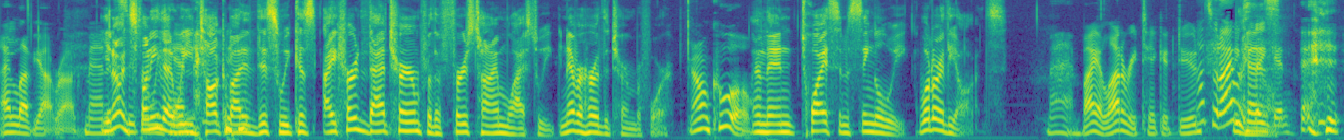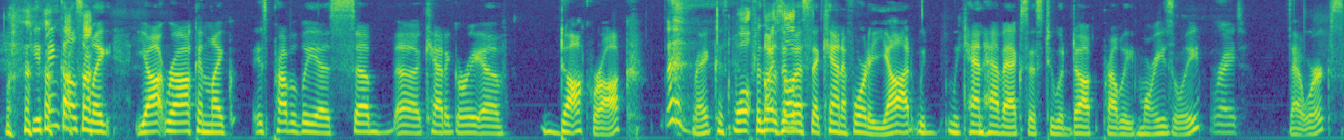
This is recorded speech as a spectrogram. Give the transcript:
I love yacht rock, man. You know, it's super funny that we talk about it this week because I heard that term for the first time last week. Never heard the term before. Oh, cool. And then twice in a single week. What are the odds? Man, buy a lottery ticket, dude. That's what I was Because thinking. you think also like yacht rock and like is probably a sub uh, category of dock rock, right? Because Well, for I those of us that can't afford a yacht, we we can have access to a dock probably more easily. Right. That works.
